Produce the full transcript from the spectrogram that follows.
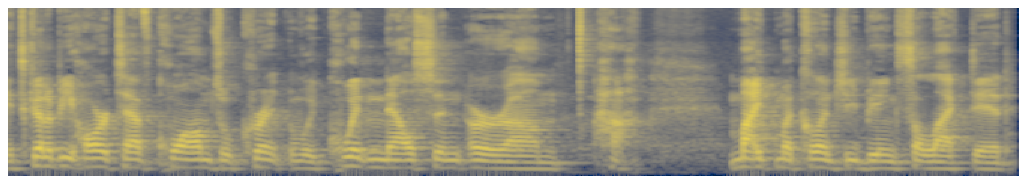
It's going to be hard to have qualms with Quenton, with Quenton Nelson or um, Mike McGlinchey being selected.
